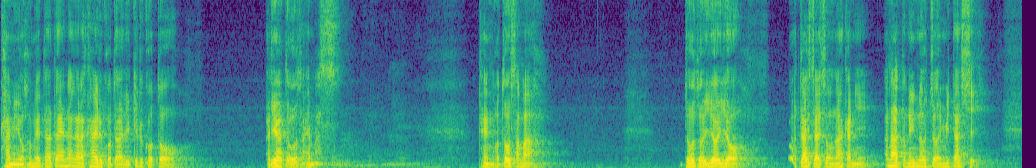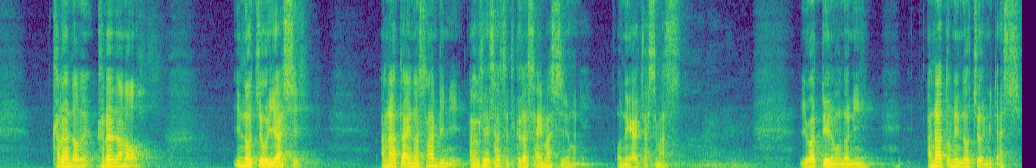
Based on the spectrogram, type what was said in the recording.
神を褒めたたえながら帰ることができることをありがとうございます。天のお父様どうぞいよいよ私たちの中にあなたの命を満たし体の体の命を癒しあなたへの賛美にあふれさせてくださいますようにお願いいたします。弱っている者にあなたの命を満たし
